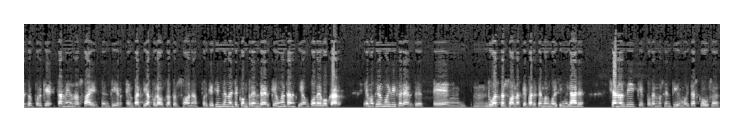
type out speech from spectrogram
eso porque tamén nos fai sentir empatía pola outra persona, porque simplemente comprender que unha canción pode evocar emocións moi diferentes en dúas persoas que parecemos moi similares, xa nos di que podemos sentir moitas cousas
